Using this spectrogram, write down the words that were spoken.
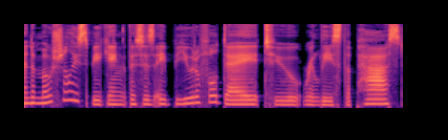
And emotionally speaking, this is a beautiful day to release the past,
